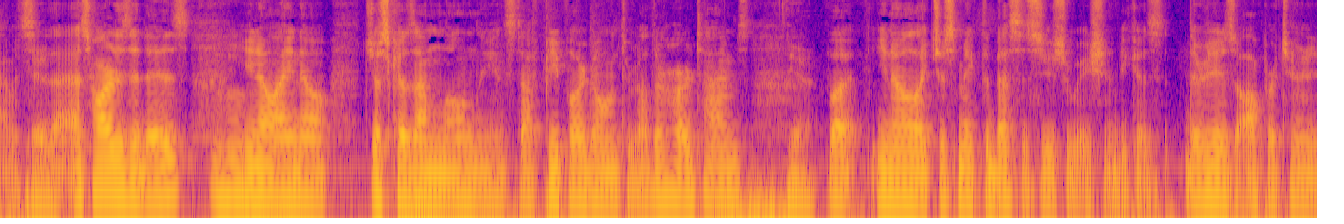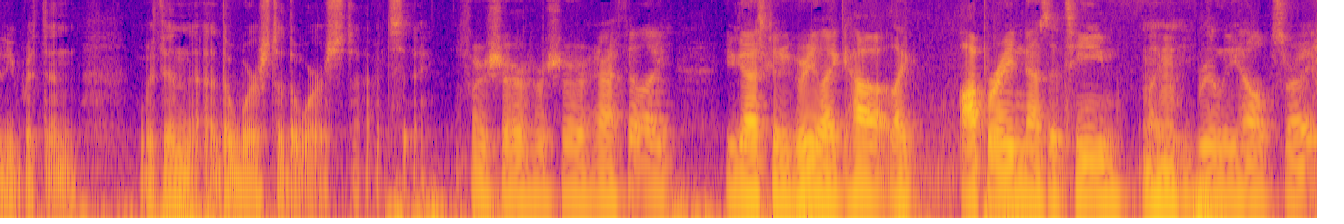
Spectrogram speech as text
I would say Yeah. that as hard as it is, Mhm. you know, I know just because I'm lonely and stuff, people are going through other hard times. Yeah. But you know, like just make the best of the situation because there is opportunity within within the, the worst of the worst. I would say. For sure, for sure. And I feel like you guys could agree, like how like operating as a team like Mhm. really helps, right?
